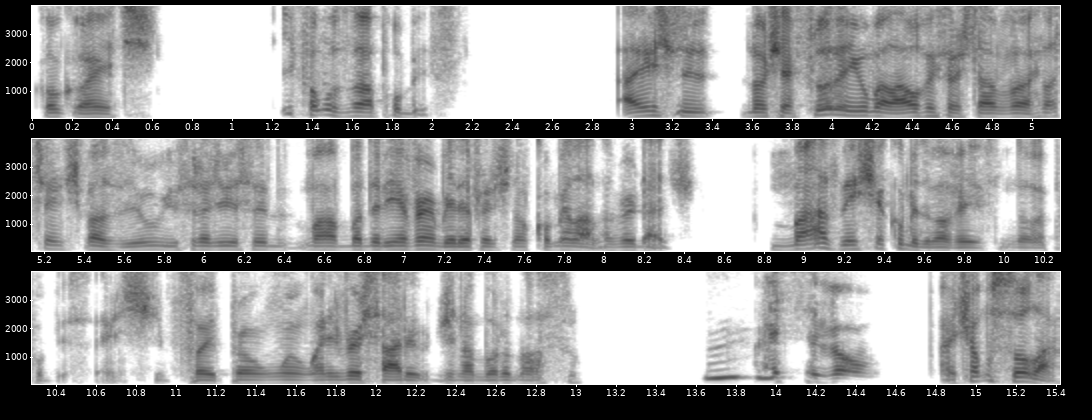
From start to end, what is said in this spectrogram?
concorrente. E fomos no Applebee's. A gente não tinha fila nenhuma lá, o restaurante estava relativamente vazio, e isso já devia ser uma bandeirinha vermelha pra gente não comer lá, na verdade. Mas nem tinha comido uma vez no Applebee's. A gente foi pra um, um aniversário de namoro nosso. Uhum. A gente, teve um- a gente almoçou lá.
